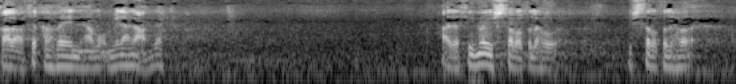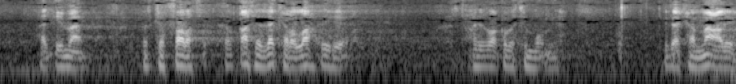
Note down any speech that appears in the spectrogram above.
قال اعتقها فإنها مؤمنة. نعم ذاك هذا فيما يشترط له يشترط له الإيمان. الكفارة القاتل ذكر الله فيه تحرير رقبة مؤمنة إذا كان ما عليه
